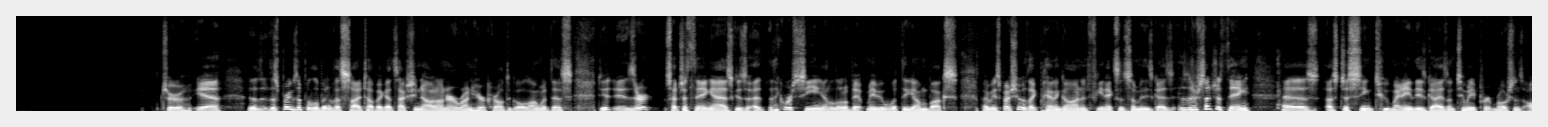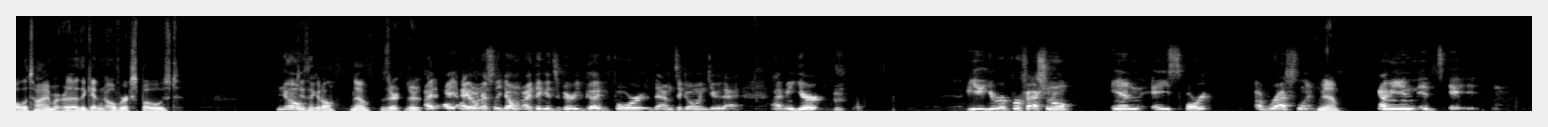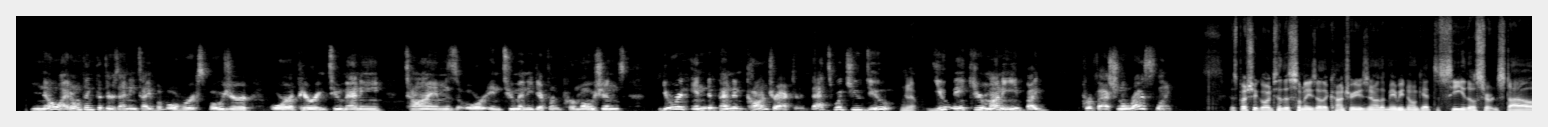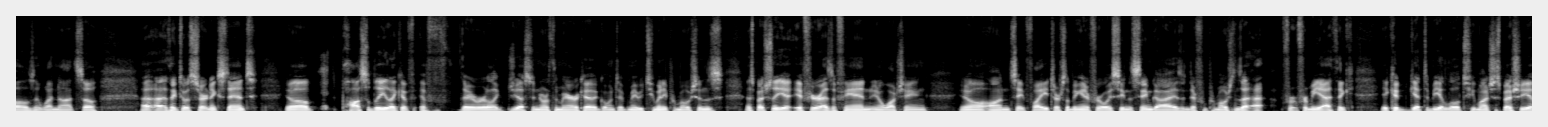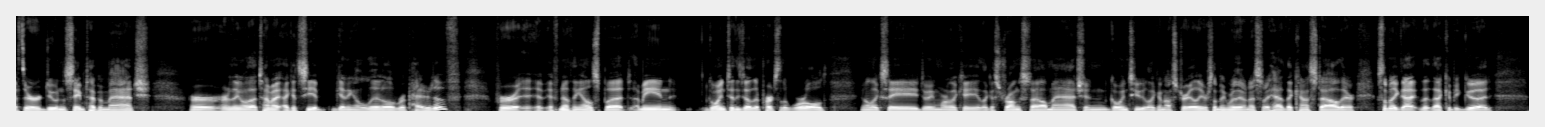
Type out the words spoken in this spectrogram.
True. Yeah. This brings up a little bit of a side topic. It's actually not on our run here, Carl, to go along with this. You, is there such a thing as, because I think we're seeing it a little bit, maybe with the Young Bucks, but I mean, especially with like Pentagon and Phoenix and some of these guys, is there such a thing as us just seeing too many of these guys on too many promotions all the time? Or are they getting overexposed? No, Do you think at all? No? Is there, there I, I, I honestly don't. I think it's very good for them to go and do that. I mean, you're you- you're a professional in a sport of wrestling. yeah. I mean, it's it, no. I don't think that there's any type of overexposure or appearing too many times or in too many different promotions. You're an independent contractor. That's what you do. Yeah. You make your money by professional wrestling. Especially going to the, some of these other countries, you know, that maybe don't get to see those certain styles and whatnot. So, I, I think to a certain extent, you know, possibly like if if they were like just in North America, going to maybe too many promotions, especially if you're as a fan, you know, watching, you know, on say FITE or something, and if you're always seeing the same guys in different promotions, I, I, for for me, I think it could get to be a little too much, especially if they're doing the same type of match or, or anything all that time. I, I could see it getting a little repetitive for if nothing else. But I mean, going to these other parts of the world, you know, like say doing more like a like a strong style match and going to like an Australia or something where they don't necessarily have that kind of style there, something like that that, that could be good.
